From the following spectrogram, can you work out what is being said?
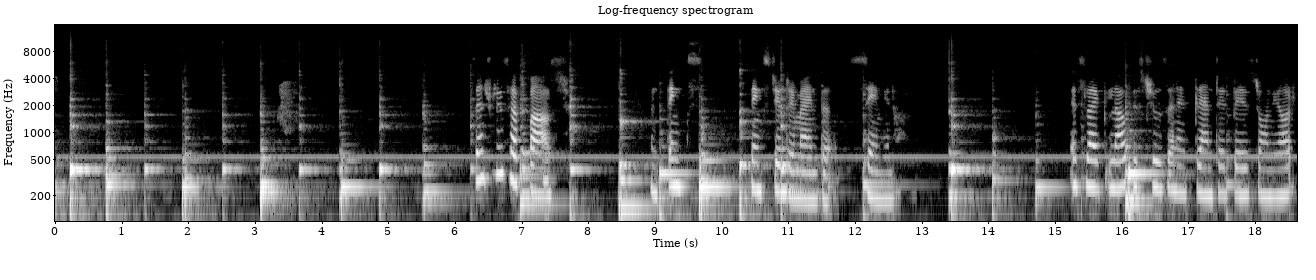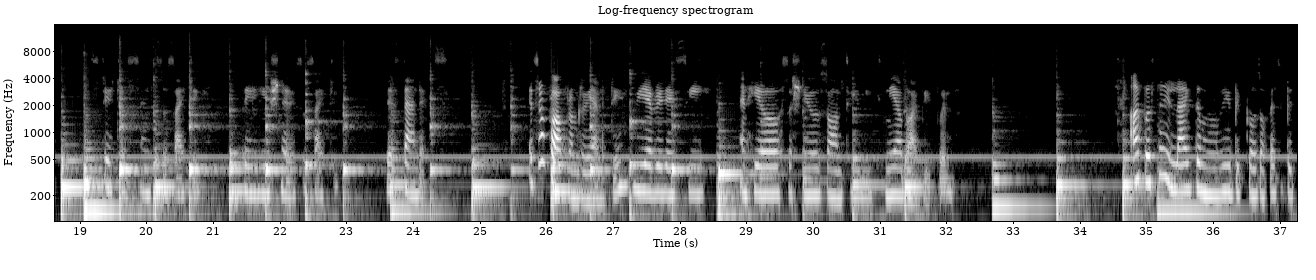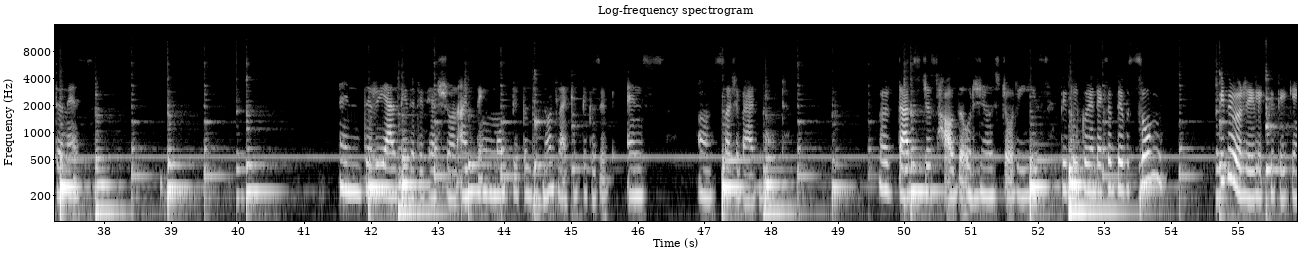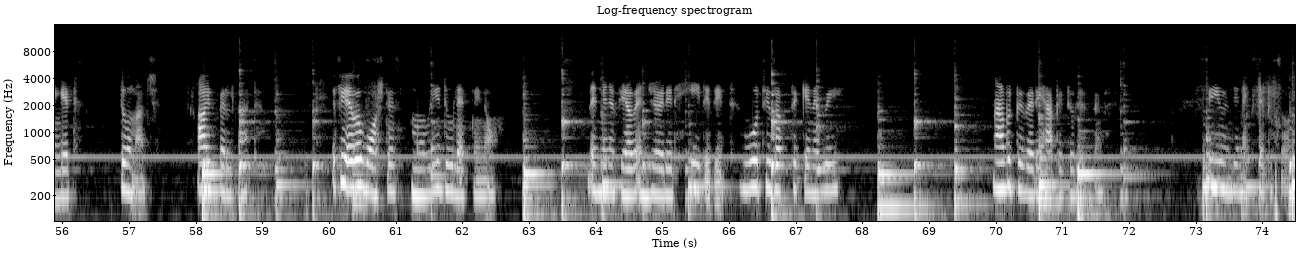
Centuries have passed and things things still remain the same, you know. It's like love is chosen and granted based on your status in the society the evolutionary society, the standards. It's not far from reality. We every day see and hear such news on TV, nearby people. I personally like the movie because of its bitterness and the reality that it has shown. I think most people did not like it because it ends on such a bad note but that's just how the original story is people couldn't accept there was so people were really critiquing it too much i felt that if you ever watch this movie do let me know let me know if you have enjoyed it hated it what you have taken away i would be very happy to listen see you in the next episode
